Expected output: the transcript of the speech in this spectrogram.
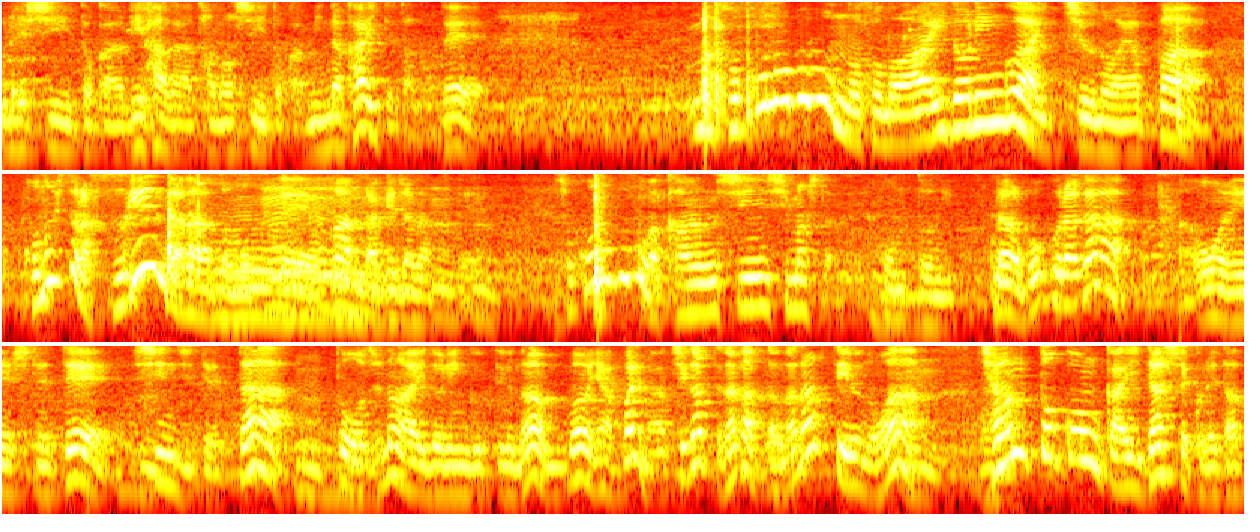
嬉しいとかリハが楽しいとかみんな書いてたので、まあ、そこの部分のそのアイドリング愛っていうのはやっぱこの人らすげえんだなと思ってうん。ファンだけじゃなくて。そこの部分は感心しましたね本当に。だから僕らが応援してて信じてたうん。当時のアイドリングっていうのは、まあ、やっぱり間違ってなかったんだなっていうのは、うん。ちゃんと今回出してくれたっ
